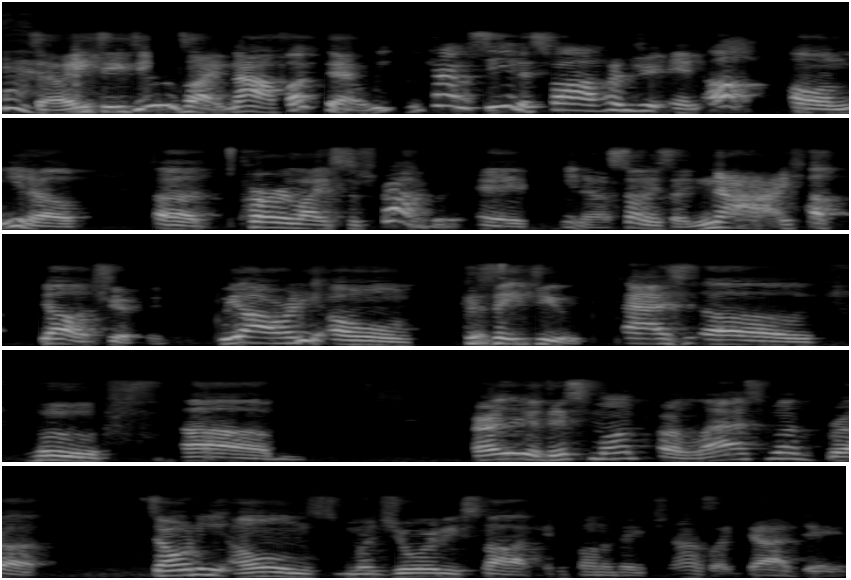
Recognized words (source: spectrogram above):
Yeah. So AT&T was like, "Nah, fuck that. We, we kind of see it as 500 and up on you know uh, per like subscriber." And you know, Sony's like, "Nah, y'all, y'all tripping. We already own because they do." As of move um, earlier this month or last month, bruh, Sony owns majority stock in Funimation. I was like, God damn.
